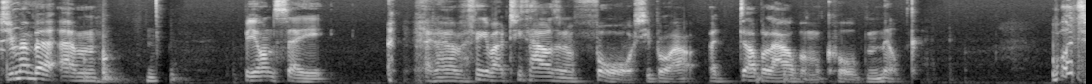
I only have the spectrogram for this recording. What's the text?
do you remember um, Beyonce? And um, I think about 2004, she brought out a double album called Milk. What?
